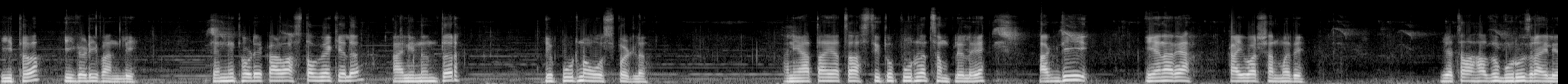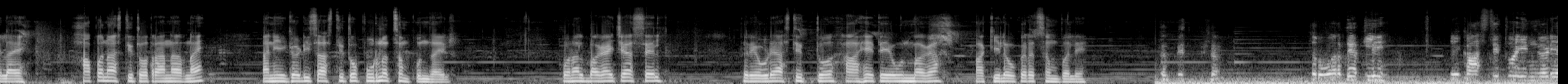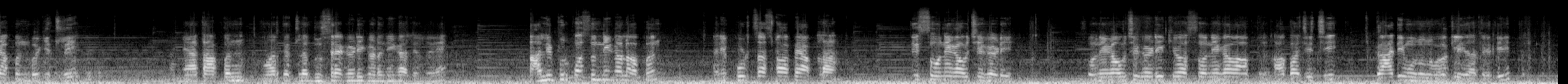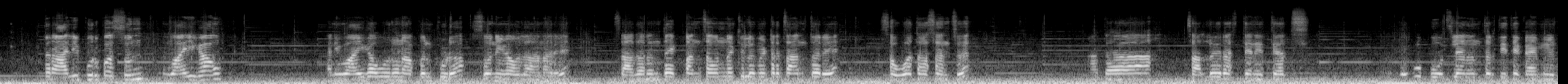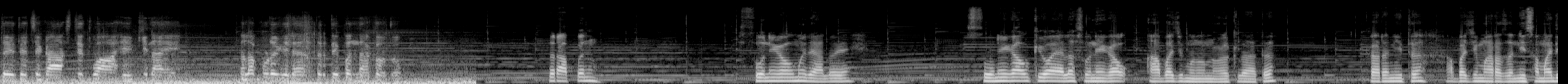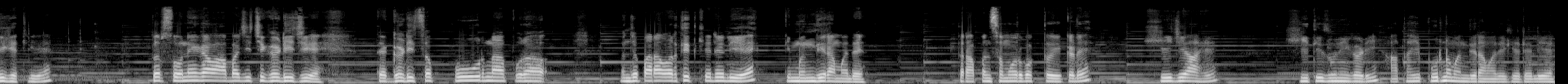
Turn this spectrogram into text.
इथं ही गडी बांधली. त्यांनी थोडे काळ वास्तव्य केलं आणि नंतर हे पूर्ण ओस पडलं. आणि आता याचं अस्तित्व पूर्णच संपलेलं आहे. अगदी येणाऱ्या काही वर्षांमध्ये. याचा हा जो बुरुज राहिलेला आहे हा पण अस्तित्वात राहणार नाही आणि गडीचं अस्तित्व पूर्णच संपून जाईल. कोणाला बघायचे असेल तर एवढे अस्तित्व आहे ते येऊन बघा बाकी लवकरच संपले. तर वर्ध्यातली एक अस्तित्वहीन गडी आपण बघितली. आणि आता आपण वर्ध्यातल्या दुसऱ्या गडीकडे निघालेलो आहे. अलीपूरपासून निघालो आपण आणि पुढचा स्टॉप आहे आपला ती सोनेगावची गडी. सोनेगावची गडी किंवा सोनेगाव आबाजीची गादी म्हणून ओळखली जाते ती. तर अलीपूरपासून वाईगाव आणि वाईगाववरून आपण पुढं सोनेगावला जाणार आहे. साधारणतः एक पंचावन्न किलोमीटरचं अंतर आहे सव्वा तासांचं. आता चाललोय रस्त्याने त्याच बघू पोहोचल्यानंतर तिथे काय मिळतंय त्याचे काय अस्तित्व आहे की नाही त्याला पुढे गेल्यानंतर ते पण दाखवतो. तर आपण सोनेगावमध्ये आलो आहे सोनेगाव किंवा याला सोनेगाव आबाजी म्हणून ओळखलं जातं. कारण इथं आबाजी महाराजांनी समाधी घेतली आहे. तर सोनेगाव आबाजीची गढी जी आहे त्या गढीचं पूर्ण पुरा म्हणजे परावर्तित केलेली आहे ती मंदिरामध्ये. तर आपण समोर बघतो इकडे ही जी आहे ही ती जुनी गडी आता ही पूर्ण मंदिरामध्ये केलेली आहे.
